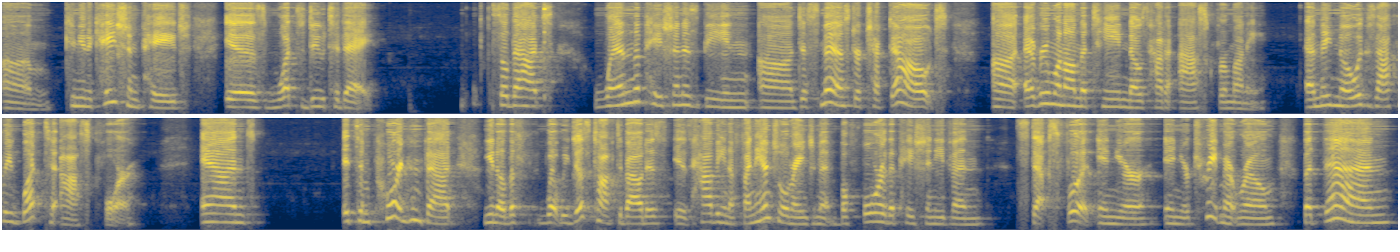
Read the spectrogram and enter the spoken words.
um, communication page is what's due today. So that when the patient is being uh, dismissed or checked out, uh, everyone on the team knows how to ask for money and they know exactly what to ask for. And it's important that, you know, the, what we just talked about is, is having a financial arrangement before the patient even steps foot in your, in your treatment room, but then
